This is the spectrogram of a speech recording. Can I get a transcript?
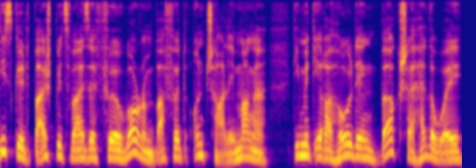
Dies gilt beispielsweise für Warren Buffett und Charlie Munger, die mit ihrer Holding Berkshire Hathaway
